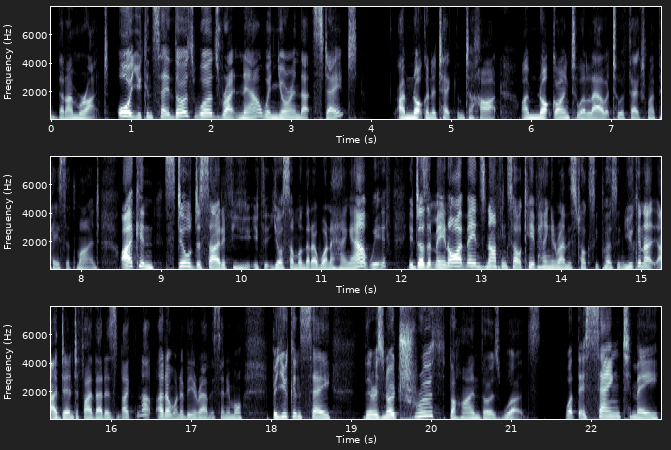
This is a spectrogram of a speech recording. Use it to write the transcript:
that I'm right. Or you can say those words right now when you're in that state I'm not going to take them to heart. I'm not going to allow it to affect my peace of mind. I can still decide if you if you're someone that I want to hang out with. It doesn't mean oh it means nothing, so I'll keep hanging around this toxic person. You can uh, identify that as like no, I don't want to be around this anymore. But you can say there is no truth behind those words. What they're saying to me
